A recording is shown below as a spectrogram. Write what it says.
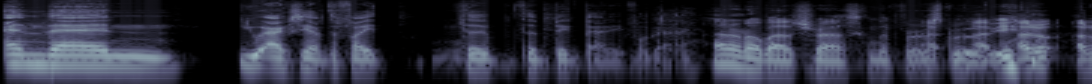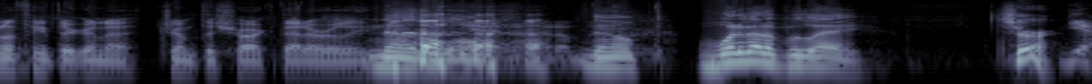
and then you actually have to fight the the big bad evil guy. I don't know about a Tarrasque in the first I- I- movie. I, don't. I don't think they're gonna jump the shark that early. No, they won't. no, I don't think no. What about a bulette? sure. Yeah,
